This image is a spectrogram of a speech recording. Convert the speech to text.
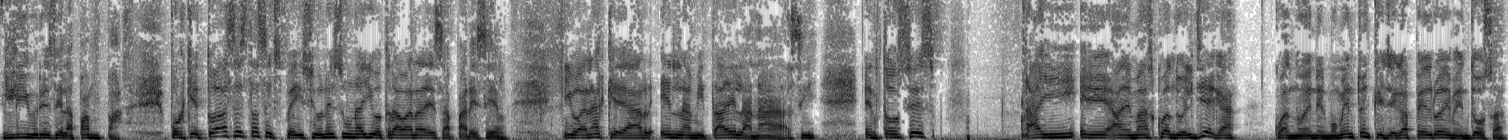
libres de la pampa, porque todas estas expediciones una y otra van a desaparecer y van a quedar en la mitad de la nada, ¿sí? Entonces, ahí, eh, además, cuando él llega, cuando en el momento en que llega Pedro de Mendoza,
